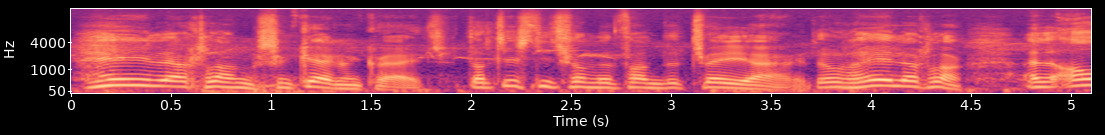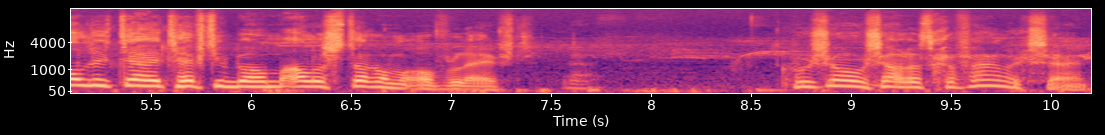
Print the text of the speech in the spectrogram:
heel erg lang zijn kern kwijt. Dat is niet van de, van de twee jaar. Dat is heel erg lang. En al die tijd heeft die boom alle stormen overleefd. Ja. Hoezo zou dat gevaarlijk zijn?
